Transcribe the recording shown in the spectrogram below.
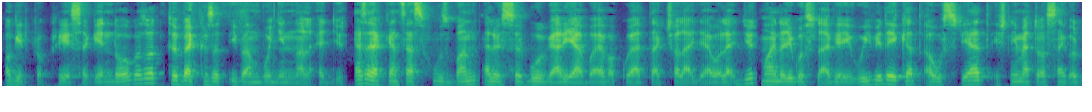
agitprop részegén dolgozott, többek között Ivan Bunyinnal együtt. 1920-ban először Bulgáriába evakuálták családjával együtt, majd a jugoszláviai újvidéket, Ausztriát és Németországot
